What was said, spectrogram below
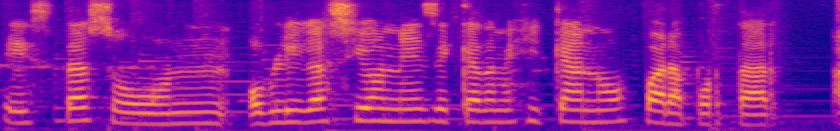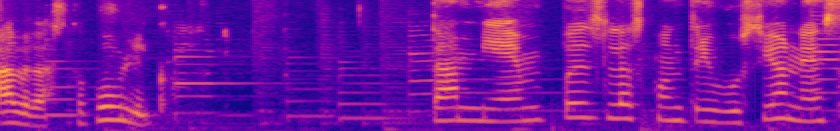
Estas son obligaciones de cada mexicano para aportar al gasto público. También pues las contribuciones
